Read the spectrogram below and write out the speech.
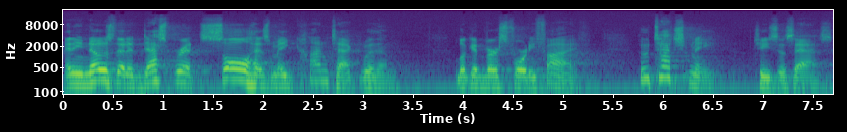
and he knows that a desperate soul has made contact with him. Look at verse 45. Who touched me? Jesus asked.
